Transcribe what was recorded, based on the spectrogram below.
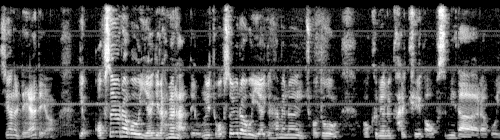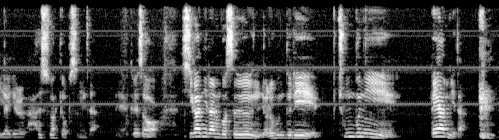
시간을 내야 돼요. 이게 없어요라고 이야기를 하면 안 돼요. 없어요라고 이야기를 하면은 저도 어, 그러면은 갈 기회가 없습니다라고 이야기를 할 수밖에 없습니다. 네, 그래서 시간이라는 것은 여러분들이 충분히 빼야 합니다.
